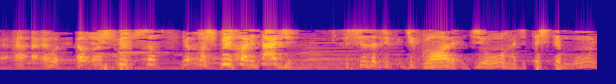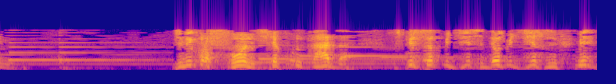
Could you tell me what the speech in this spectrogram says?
É, é, é o Espírito Santo, é uma espiritualidade que precisa de, de, glória, de honra, de testemunho, de microfone, de ser contada. O Espírito Santo me disse, Deus me disse, me,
